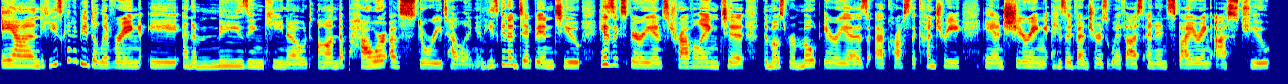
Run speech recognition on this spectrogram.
and he's going to be delivering a an amazing keynote on the power of storytelling. And he's going to dip into his experience traveling to the most remote areas across the country and sharing his adventures with us and inspiring us to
